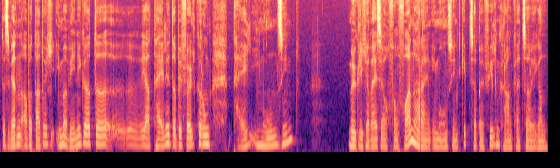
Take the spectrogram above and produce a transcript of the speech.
Das werden aber dadurch immer weniger der, äh, ja, Teile der Bevölkerung teilimmun sind, möglicherweise auch von vornherein immun sind, gibt es ja bei vielen Krankheitserregern.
